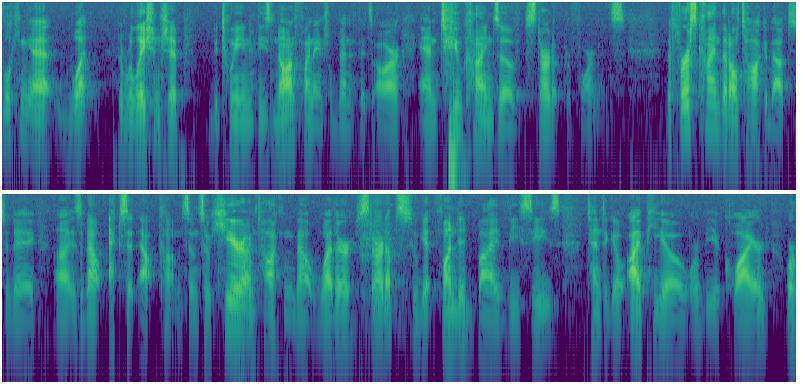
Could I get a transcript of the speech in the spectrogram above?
looking at what the relationship between these non-financial benefits are and two kinds of startup performance. The first kind that I'll talk about today uh, is about exit outcomes. And so here I'm talking about whether startups who get funded by VCs tend to go IPO or be acquired, or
